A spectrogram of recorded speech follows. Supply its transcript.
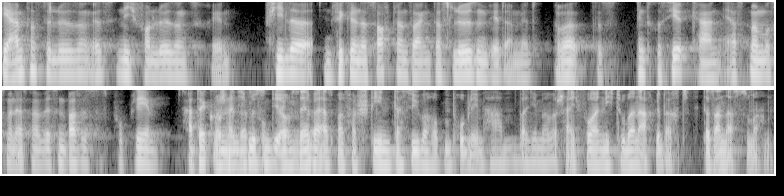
Die einfachste Lösung ist, nicht von Lösung zu reden. Viele entwickeln eine Software und sagen, das lösen wir damit. Aber das interessiert keinen. Erstmal muss man erstmal wissen, was ist das Problem? Hat der Kunde Wahrscheinlich müssen Problem die auch selber erstmal verstehen, dass sie überhaupt ein Problem haben, weil die haben wahrscheinlich vorher nicht drüber nachgedacht, das anders zu machen.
